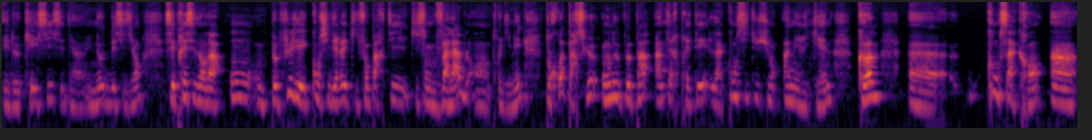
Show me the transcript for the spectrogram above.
et de Casey, c'est une autre décision. Ces précédents-là, on ne peut plus les considérer qui font partie, qui sont valables entre guillemets. Pourquoi? Parce que on ne peut pas interpréter la Constitution américaine comme euh, consacrant un,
